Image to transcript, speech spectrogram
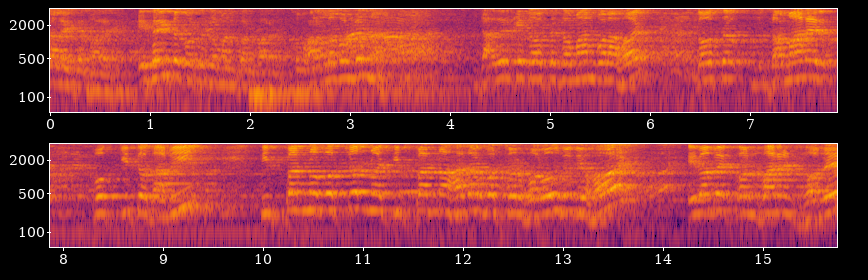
চালাইতে পারে। এটাই তো গৌসে জমান কনফারেন্স সুবহানাল্লাহ বলবেন না? যাদেরকে গৌসে জমান বলা হয় গৌসে জামানের প্রকৃত দাবি তিপ্পান্ন বছর নয়, তিপ্পান্ন হাজার বছর পরেও যদি হয়, এভাবে কনফারেন্স হবে,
